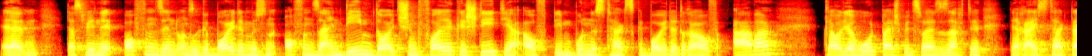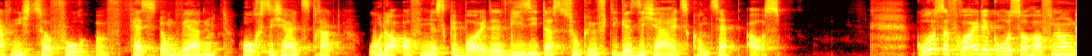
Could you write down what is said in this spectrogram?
äh, dass wir eine, offen sind. Unsere Gebäude müssen offen sein. Dem deutschen Volke steht ja auf dem Bundestagsgebäude drauf. Aber Claudia Roth beispielsweise sagte, der Reichstag darf nicht zur Festung werden, Hochsicherheitstrakt oder offenes Gebäude. Wie sieht das zukünftige Sicherheitskonzept aus? Große Freude, große Hoffnung,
